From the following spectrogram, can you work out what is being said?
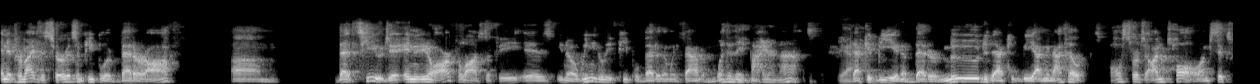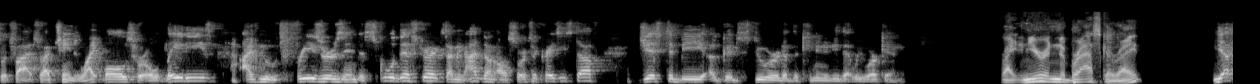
and it provides a service, and people are better off. Um, that's huge. And, you know, our philosophy is, you know, we need to leave people better than we found them, whether they buy or not. Yeah. That could be in a better mood. That could be, I mean, I've helped all sorts of, I'm tall, I'm six foot five. So I've changed light bulbs for old ladies. I've moved freezers into school districts. I mean, I've done all sorts of crazy stuff just to be a good steward of the community that we work in. Right. And you're in Nebraska, right? Yep.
